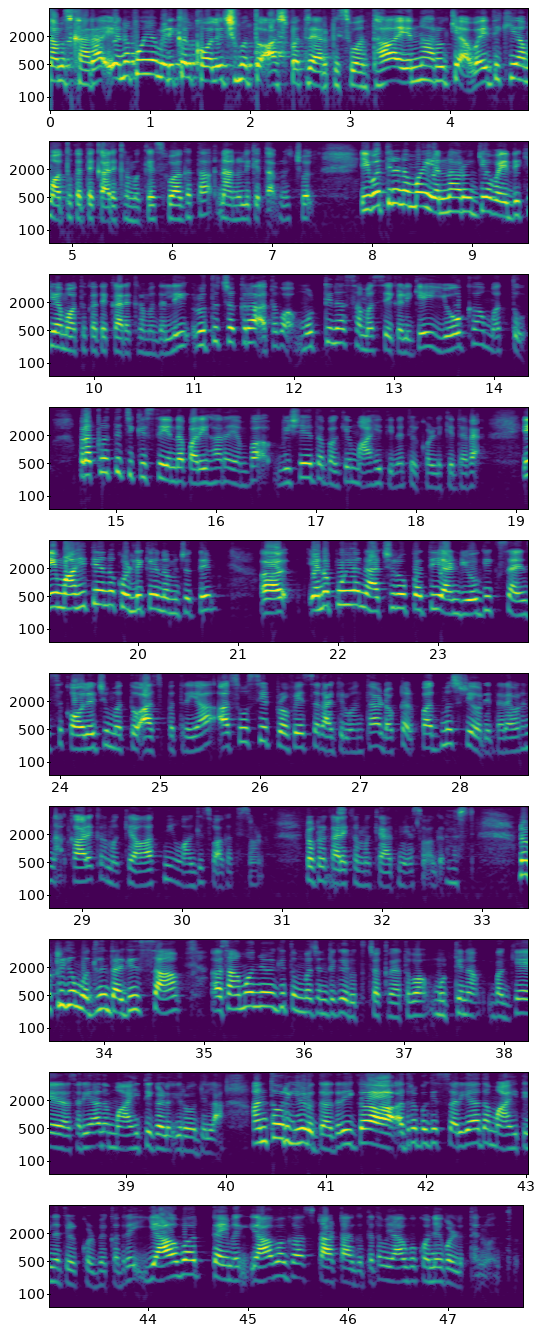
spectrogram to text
ನಮಸ್ಕಾರ. Yenepoya medical college ಮತ್ತು ಆಸ್ಪತ್ರೆ ಅರ್ಪಿಸುವಂತಹ ಎನ್ ಆರೋಗ್ಯ ವೈದ್ಯಕೀಯ ಮಾತುಕತೆ ಕಾರ್ಯಕ್ರಮಕ್ಕೆ ಸ್ವಾಗತ. ನಾನು ಲಿಖಿತಾ ಪ್ರಜ್ವಲ್ ಇವತ್ತಿನ ನಮ್ಮ ಎನ್ ಆರೋಗ್ಯ ವೈದ್ಯಕೀಯ ಮಾತುಕತೆ ಕಾರ್ಯಕ್ರಮದಲ್ಲಿ ಋತುಚಕ್ರ ಅಥವಾ ಮುಟ್ಟಿನ ಸಮಸ್ಯೆಗಳಿಗೆ ಯೋಗ ಮತ್ತು ಪ್ರಕೃತಿ ಚಿಕಿತ್ಸೆಯಿಂದ ಪರಿಹಾರ ಎಂಬ ವಿಷಯದ ಬಗ್ಗೆ ಮಾಹಿತಿಯನ್ನು ತಿಳ್ಕೊಳ್ಳಿಕ್ಕಿದ್ದೇವೆ. ಈ ಮಾಹಿತಿಯನ್ನು ಕೊಡಲಿಕ್ಕೆ ನಮ್ಮ ಜೊತೆ Yenepoya naturopathy and yogic science college ಮತ್ತು ಆಸ್ಪತ್ರೆಯ ಅಸೋಸಿಯೇಟ್ ಪ್ರೊಫೆಸರ್ ಆಗಿರುವಂತಹ ಡಾಕ್ಟರ್ ಪದ್ಮಶ್ರೀ ಅವರಿದ್ದಾರೆ. ಅವರನ್ನ ಕಾರ್ಯಕ್ರಮಕ್ಕೆ ಆತ್ಮೀಯವಾಗಿ ಸ್ವಾಗತಿಸೋಣ. ಡಾಕ್ಟರ್ ಕಾರ್ಯಕ್ರಮಕ್ಕೆ ಆತ್ಮೀಯ ಸ್ವಾಗತ. ನಮಸ್ತೆ. ಡಾಕ್ಟರ್ಗೆ ಮೊದಲನೇದಾಗಿ ಸಾ ಸಾಮಾನ್ಯವಾಗಿ ತುಂಬಾ ಜನರಿಗೆ ಋತುಚಕ್ರ ಅಥವಾ ಮುಟ್ಟಿನ ಬಗ್ಗೆ ಸರಿಯಾದ ಮಾಹಿತಿಗಳು ಇರೋದಿಲ್ಲ. ಅಂಥವ್ರಿಗೆ ಹೇಳೋದಾದ್ರೆ ಈಗ ಅದರ ಬಗ್ಗೆ ಸರಿಯಾದ ಮಾಹಿತಿನ ತಿಳ್ಕೊಳ್ಬೇಕಾದ್ರೆ ಯಾವ ಟೈಮ್ ಯಾವಾಗ ಸ್ಟಾರ್ಟ್ ಆಗುತ್ತೆ ಅಥವಾ ಯಾವಾಗ ಕೊನೆಗೊಳ್ಳುತ್ತೆ ಅನ್ನುವಂಥದ್ದು.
